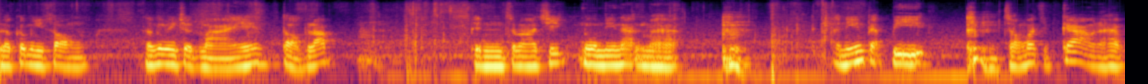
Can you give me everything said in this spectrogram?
แล้วก็มีซองแล้วก็มีจดหมายตอบรับ เป็นสมาชิกนู่นนี่นั่นมา อันนี้ตั้งแต่ปี 2019 นะครับ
